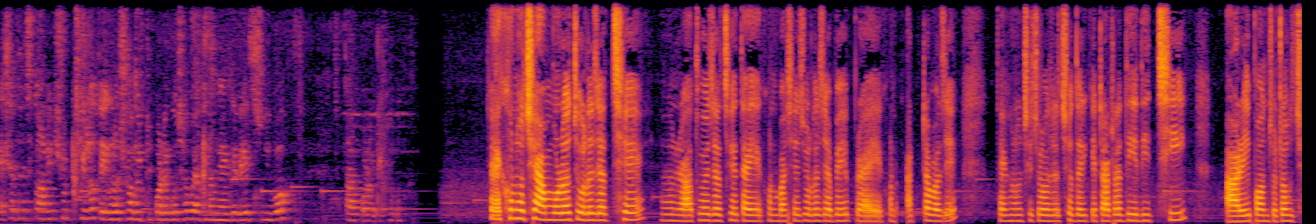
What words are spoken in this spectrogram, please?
একসাথে আজকে অনেক শুট ছিল তো এগুলো সব একটু পরে গোছাবো এখন আমি আগে রেস্ট নিব তারপরে গোছাবো। এখন হচ্ছে আম্মুরা চলে যাচ্ছে, রাত হয়ে যাচ্ছে, তাই এখন বাসায় চলে যাবে, প্রায় এখন আটটা বাজে। তাই এখন হচ্ছে চলে যাচ্ছে ওদেরকে টাটা দিয়ে দিচ্ছি। আর এই পঞ্চটা হচ্ছে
